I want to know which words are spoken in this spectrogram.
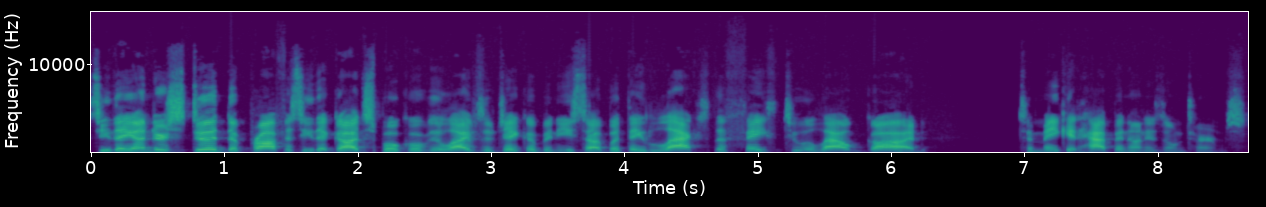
See, they understood the prophecy that God spoke over the lives of Jacob and Esau, but they lacked the faith to allow God to make it happen on his own terms.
